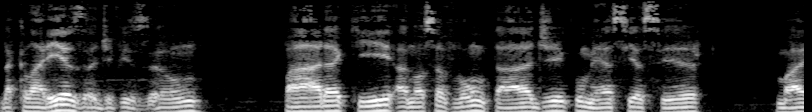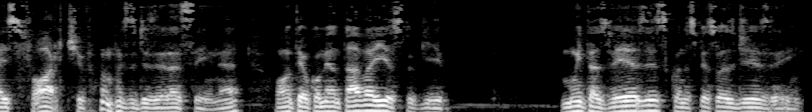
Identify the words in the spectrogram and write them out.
da clareza de visão, para que a nossa vontade comece a ser mais forte, vamos dizer assim, né? Ontem eu comentava isso, que muitas vezes quando as pessoas dizem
